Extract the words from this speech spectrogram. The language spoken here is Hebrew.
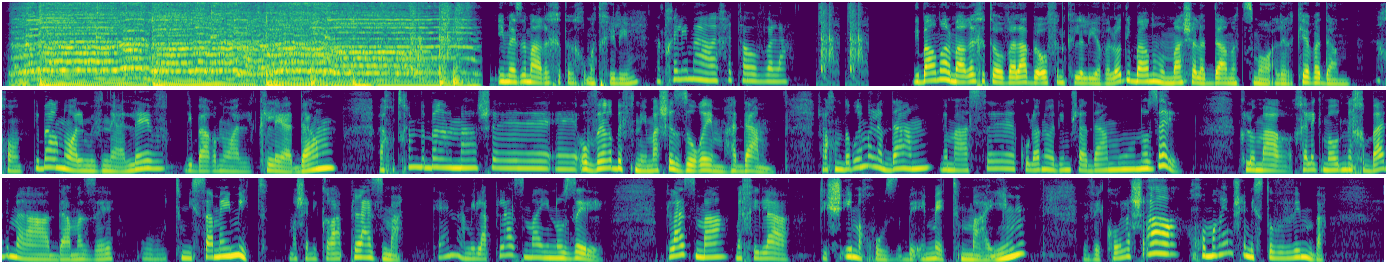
עם איזה מערכת אנחנו מתחילים? נתחיל עם מערכת ההובלה. דיברנו על מערכת ההובלה באופן כללי, אבל לא דיברנו ממש על הדם עצמו, על הרכב הדם. נכון, דיברנו על מבנה הלב, דיברנו על כלי הדם, ואנחנו צריכים לדבר על מה שעובר בפנים, מה שזורם, הדם. כשאנחנו מדברים על הדם, למעשה כולנו יודעים שהדם הוא נוזל. כלומר, חלק מאוד נכבד מהדם הזה הוא תמיסה מימית, מה שנקרא פלזמה. כן? המילה פלזמה היא נוזל. פלזמה מכילה 90 באמת מים, וכל השאר חומרים שמסתובבים בה.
